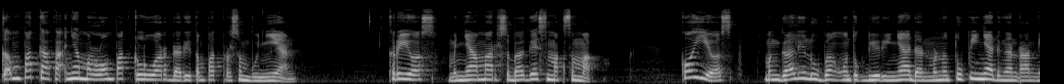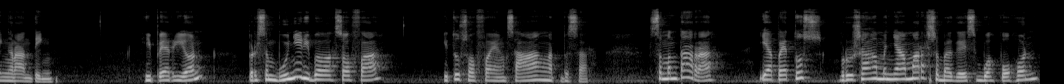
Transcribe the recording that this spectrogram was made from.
Keempat kakaknya melompat keluar dari tempat persembunyian. Krios menyamar sebagai semak-semak. Koios menggali lubang untuk dirinya dan menutupinya dengan ranting-ranting. Hyperion bersembunyi di bawah sofa, itu sofa yang sangat besar. Sementara, Iapetus berusaha menyamar sebagai sebuah pohon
